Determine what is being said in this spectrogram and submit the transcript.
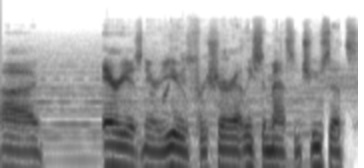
uh, areas near you for sure, at least in Massachusetts.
